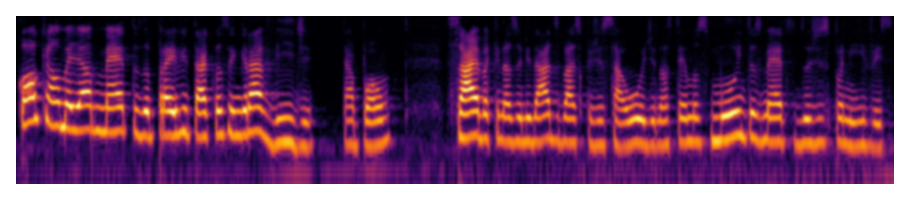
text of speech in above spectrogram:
qual que é o melhor método para evitar que você engravide, tá bom? Saiba que nas unidades básicas de saúde nós temos muitos métodos disponíveis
